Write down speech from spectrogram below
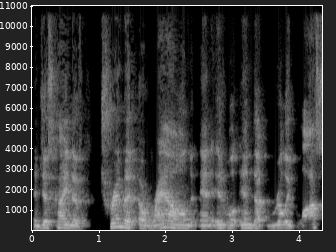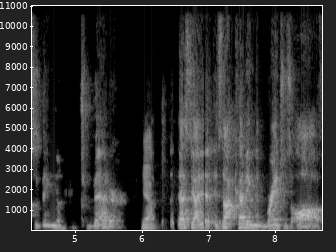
and just kind of trim it around and it will end up really blossoming much better. Yeah. That's the idea. It's not cutting the branches off,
